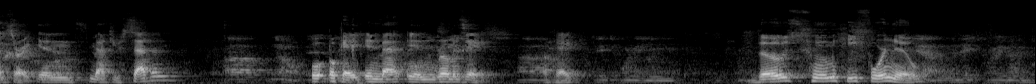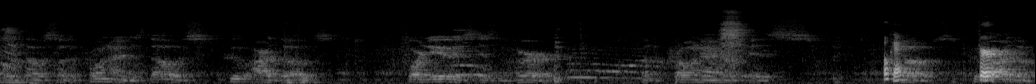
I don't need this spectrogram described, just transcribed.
I'm sorry, in Matthew 7? Uh, no. Oh, okay, in, Ma- in Romans 8. Uh, okay. Those whom he foreknew. Yeah. Okay. Those. So the pronouns those. Who are those? Foreknew is the verb but the pronoun is okay those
